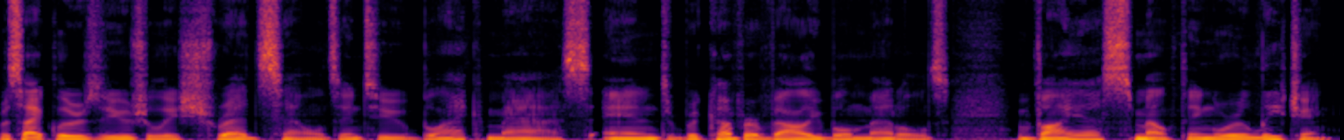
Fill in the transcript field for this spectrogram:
Recyclers usually shred cells into black mass and recover valuable metals via smelting or leaching.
